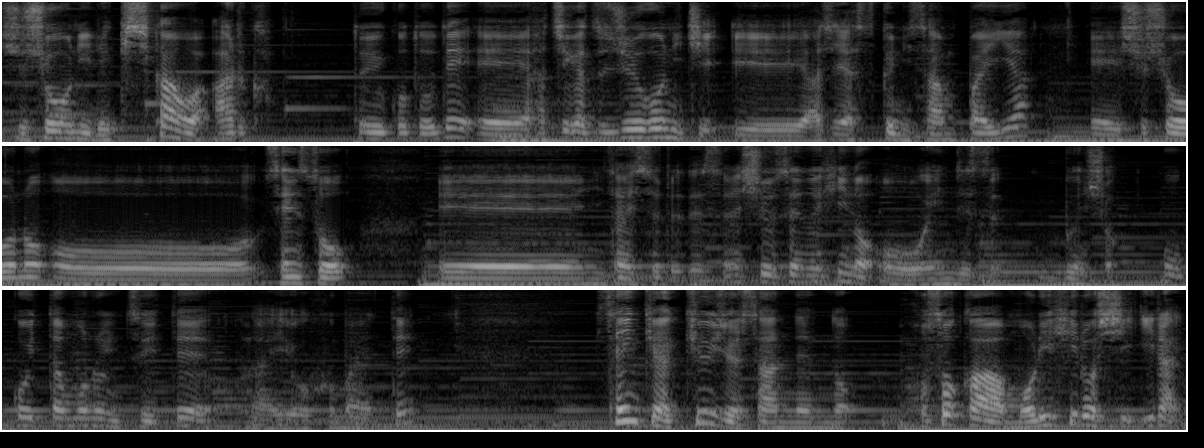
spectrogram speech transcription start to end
首相に歴史観はあるかということで、えー、8月15日、えー、靖国参拝や、えー、首相の戦争、えー、に対するですね、終戦の日の演説、文書、こういったものについて内容を踏まえて、1993年の細川森弘以来、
